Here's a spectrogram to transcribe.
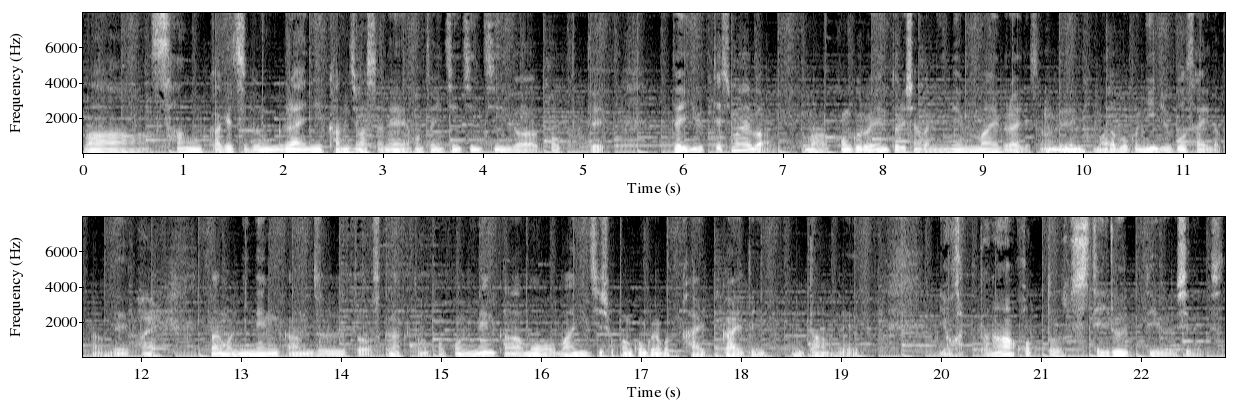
まあ3ヶ月分ぐらいに感じましたね。本当に一日一日が濃くてで言ってしまえば、まあ、コンクールエントリーしたのが2年前ぐらいですので、うんまだ僕25歳だったので、はい。まあ、もう2年間ずっと少なくともここ2年間はもう毎日ショパンコンクールのこと考えていたのでよかったなほっとしているっていう次第です。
